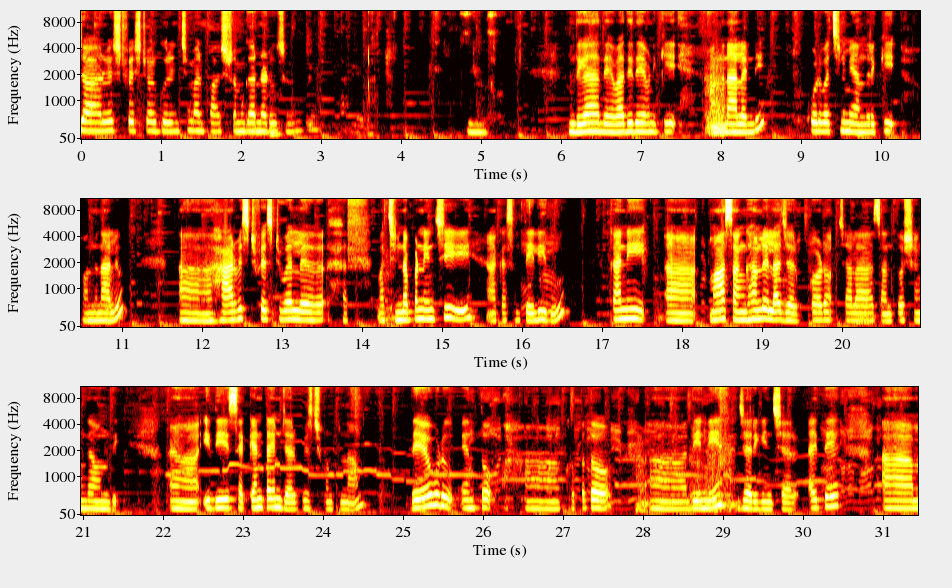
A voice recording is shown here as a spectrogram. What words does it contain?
ఈరోజు harvest festival గురించి మన పాశ్రమ్ గారిని అడుగుతున్నాం. ముందుగా దేవాది దేవునికి వందనాలండి. కూడి వచ్చిన మీ అందరికీ వందనాలు. హార్వెస్ట్ ఫెస్టివల్ మా చిన్నప్పటి నుంచి నాకు అసలు తెలీదు. కానీ మా సంఘంలో ఇలా జరుపుకోవడం చాలా సంతోషంగా ఉంది. ఇది సెకండ్ టైం జరిపించుకుంటున్నాం. దేవుడు ఎంతో కృపతో దీన్ని జరిగించారు. అయితే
